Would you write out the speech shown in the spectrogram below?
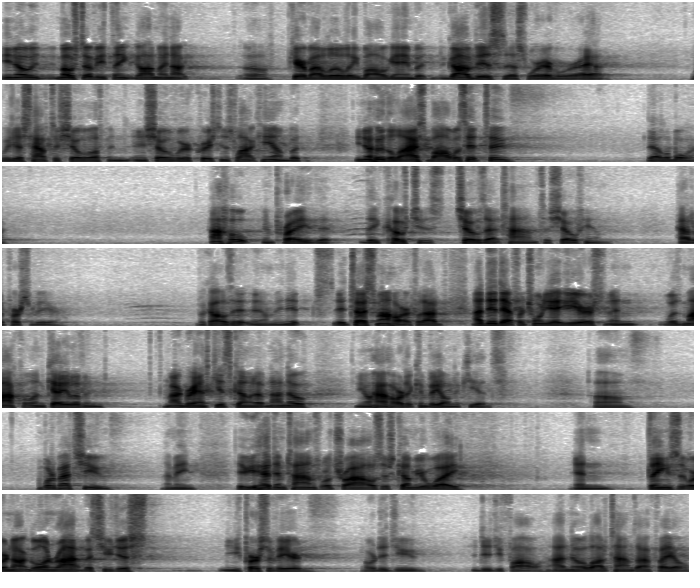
You know, most of you think God may not uh, care about a little league ball game, but God visits us wherever we're at. We just have to show up and, and show we're Christians like Him. But you know who the last ball was hit to? That little boy. I hope and pray that the coaches chose that time to show him how to persevere. Because it, I mean, it, it touched my heart. Because I, I did that for 28 years and with Michael and Caleb and my grandkids coming up, and I know, you know, how hard it can be on the kids. Um, what about you? I mean, have you had them times where trials just come your way and things that were not going right, but you just you persevered, or did you did you fall? I know a lot of times I fail.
